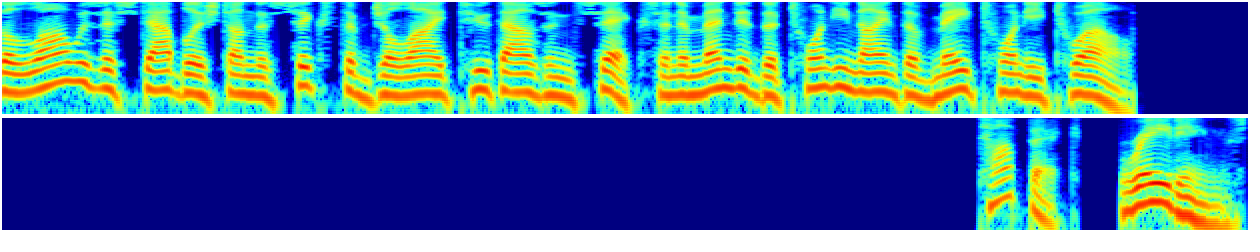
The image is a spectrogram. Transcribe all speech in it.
The law was established on 6 July 2006 and amended 29 May 2012. Ratings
